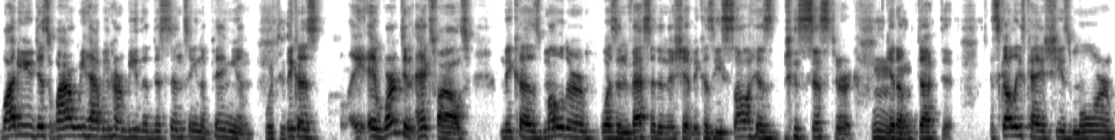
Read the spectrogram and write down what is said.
why do you just, why are we having her be the dissenting opinion? which is Because it worked in X Files because Mulder was invested in this shit because he saw his, his sister get Mhm. abducted. In Scully's case, she's more.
